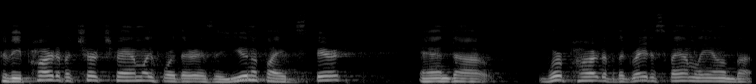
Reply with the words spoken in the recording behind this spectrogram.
to be part of a church family where there is a unified spirit and uh, we're part of the greatest family on, the,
